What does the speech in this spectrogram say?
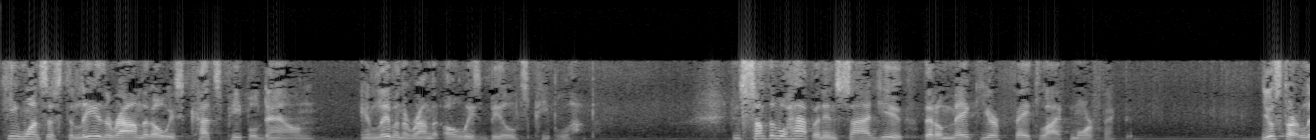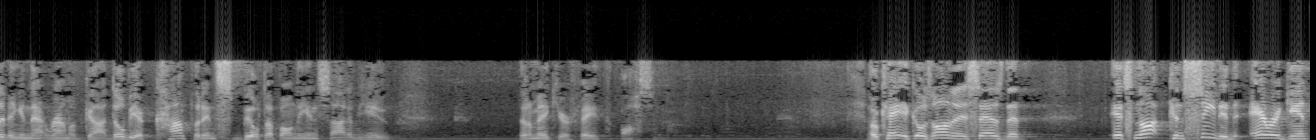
he wants us to leave the realm that always cuts people down and live in the realm that always builds people up. And something will happen inside you that'll make your faith life more effective. You'll start living in that realm of God. There'll be a confidence built up on the inside of you that'll make your faith awesome. Okay, it goes on and it says that it's not conceited, arrogant,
